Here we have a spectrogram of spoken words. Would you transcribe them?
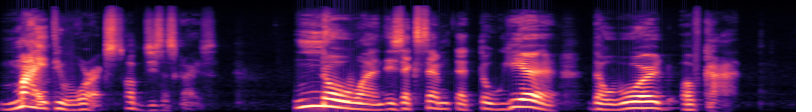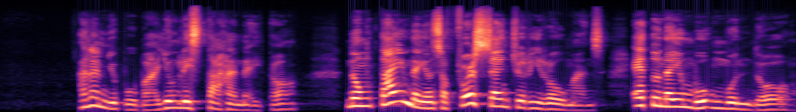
mighty works of Jesus Christ. No one is exempted to hear the word of God. Alam niyo po ba, yung listahan na ito, nung time na yun sa first century Romans, eto na yung buong mundo.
